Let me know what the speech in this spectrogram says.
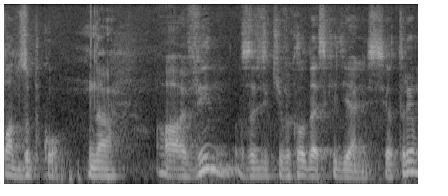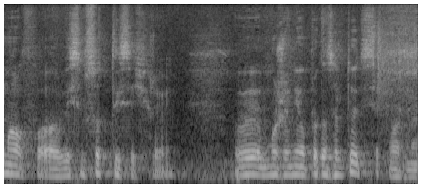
пан Зубко, Да. він завдяки викладацькій діяльності отримав е, 800 тисяч гривень. Ви, може, в нього проконсультуєтеся, як можна?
